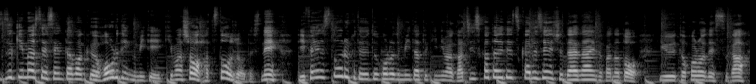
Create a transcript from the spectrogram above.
続きましてセンターバック、ホールディング見ていきましょう。初登場ですね。ディフェンス能力というところで見たときにはガチスカ隊で使える選手ではないのかなというところですが、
